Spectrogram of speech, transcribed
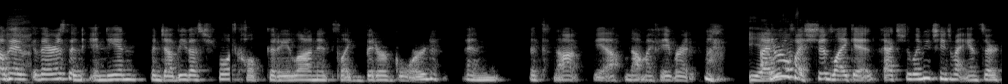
okay, there's an Indian Punjabi vegetable. It's called karela and it's like bitter gourd. And it's not, yeah, not my favorite. Yeah, I don't know if I should like it. Actually, let me change my answer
